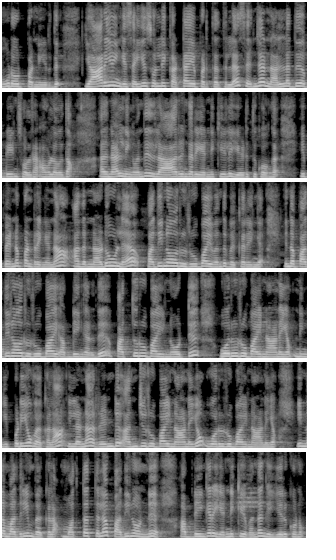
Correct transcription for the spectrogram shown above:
மூட் அவுட் பண்ணிடுது யாரையும் இங்கே செய்ய சொல்லி கட்டாயப்படுத்துறதில்ல செஞ்சால் நல்லது அப்படின்னு சொல்கிறேன் அவ்வளவுதான். அதனால் நீங்கள் வந்து இதில் ஆறுங்கிற எண்ணிக்கையில் எடுத்துக்கோங்க. இப்போ என்ன பண்ணுறீங்கன்னா அந்த நடுவில் பதினோரு ரூபாய் வந்து வைக்கிறீங்க. இந்த பதினோரு ரூபாய் அப்படிங்கிறது பத்து ரூபாய் நோட்டு ஒரு ரூபாய் நாணயம். நீங்கள் இப்படியும் வைக்கலாம். இல்லைன்னா ரெண்டு அஞ்சு ரூபாய் நாணயம் ஒரு ரூபாய் நாணயம். இந்த மாதிரியும் வைக்கலாம். மொத்தத்தில் பதினொன்று அப்படிங்கிற எண்ணிக்கை வந்து அங்கே இருக்கணும்.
